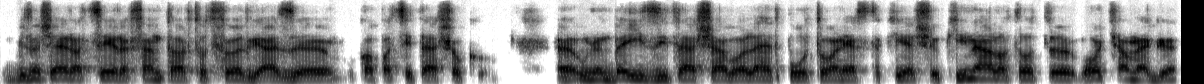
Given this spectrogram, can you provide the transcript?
bizonyos erre a célra fenntartott földgáz kapacitások úgymond beízításával lehet pótolni ezt a kieső kínálatot, hogyha meg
